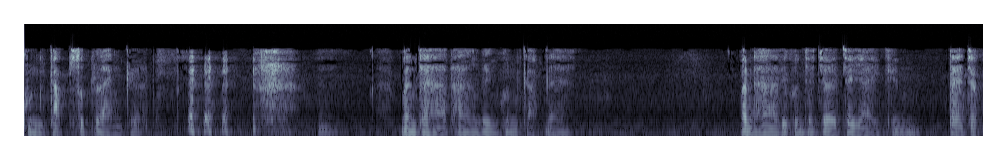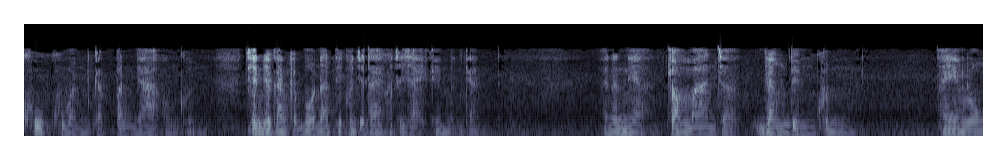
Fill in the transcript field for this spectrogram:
คุณกลับสุดแรงเกิด มันจะหาทางดึงคุณกลับนะ ปัญหาที่คุณจะเจอจะใหญ่ขึ้น แต่จะคู่ควรกับปัญญาของคุณ เช่นเดียวกันกับโบนัสที่คุณจะได้ก็จะใหญ่ขึ้นเหมือนกัน ดังนั้นเนี่ย จอมมารจะยังดึงคุณให้ยังหลง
